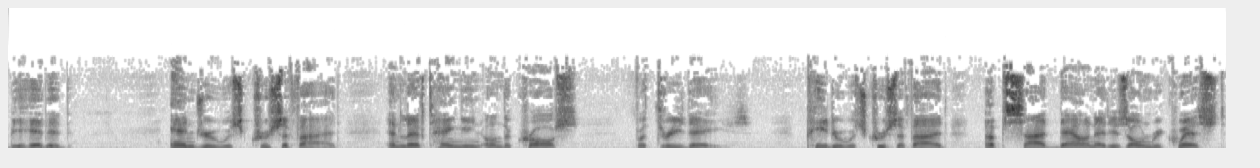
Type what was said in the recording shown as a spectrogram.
beheaded. Andrew was crucified and left hanging on the cross for three days. Peter was crucified upside down at his own request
